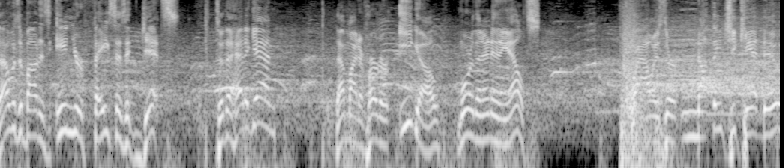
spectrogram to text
That was about as in your face as it gets. To the head again. That might have hurt her ego more than anything else. Is there nothing she can't do?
